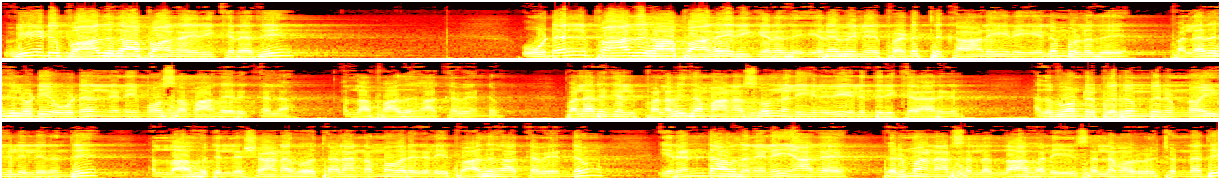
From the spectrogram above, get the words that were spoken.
வீடு பாதுகாப்பாக இருக்கிறது. உடல் பாதுகாப்பாக இருக்கிறது. இரவிலே படுத்து காலையிலே எழும் பொழுது பலர்களுடைய உடல்நிலை மோசமாக இருக்கலாம். அல்லாஹ் பாதுகாக்க வேண்டும். பலர்கள் பலவிதமான சூழ்நிலைகளிலே எழுந்திருக்கிறார்கள். அதுபோன்ற பெரும் பெரும் நோய்களிலிருந்து அல்லாஹு ஷானகோ தலா நம்மவர்களை பாதுகாக்க வேண்டும். இரண்டாவது நிலையாக பெருமானார் ஸல்லல்லாஹு அலி செல்லம் அவர்கள் சொன்னது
